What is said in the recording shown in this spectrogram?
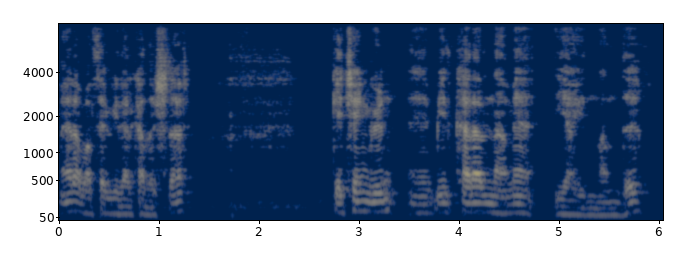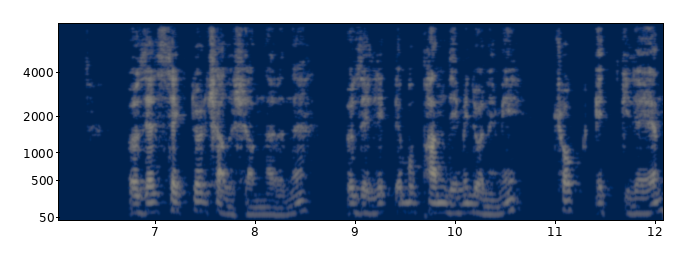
Merhaba sevgili arkadaşlar. Geçen gün e, bir kararname yayınlandı. Özel sektör çalışanlarını özellikle bu pandemi dönemi çok etkileyen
